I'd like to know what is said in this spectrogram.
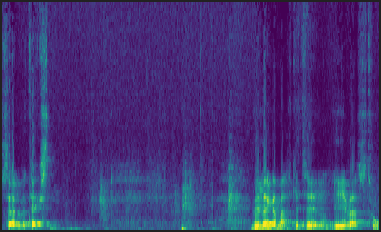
selve teksten. Vi legger merke til i vers 2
